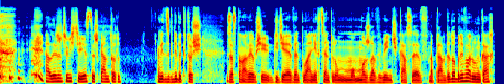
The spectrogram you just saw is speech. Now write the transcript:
ale rzeczywiście jest też kantor, więc gdyby ktoś Zastanawiał się, gdzie ewentualnie w centrum można wymienić kasę w naprawdę dobrych warunkach.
